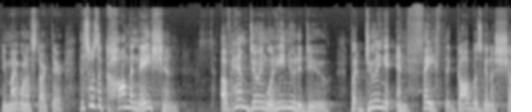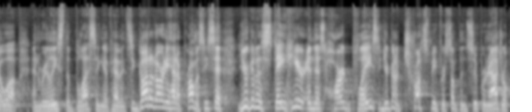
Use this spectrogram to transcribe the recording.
You might want to start there. This was a combination of him doing what he knew to do but doing it in faith that God was going to show up and release the blessing of heaven. See, God had already had a promise. He said, You're going to stay here in this hard place and you're going to trust me for something supernatural.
